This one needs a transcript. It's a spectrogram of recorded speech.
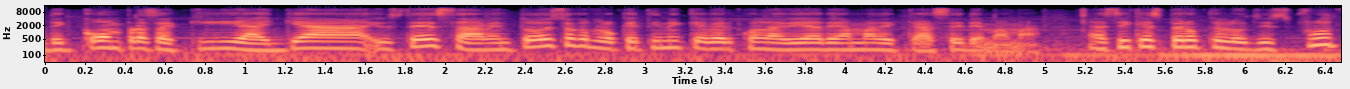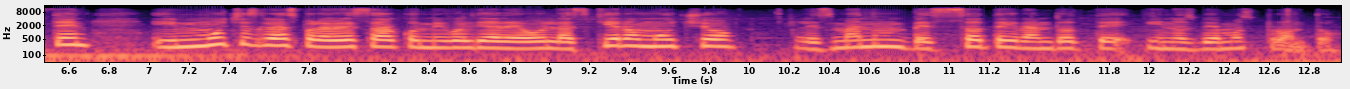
de compras aquí y allá. Y ustedes saben, todo eso lo que tiene que ver con la vida de ama de casa y de mamá. Así que espero que los disfruten y muchas gracias por haber estado conmigo el día de hoy. Las quiero mucho. Les mando un besote grandote y nos vemos pronto.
